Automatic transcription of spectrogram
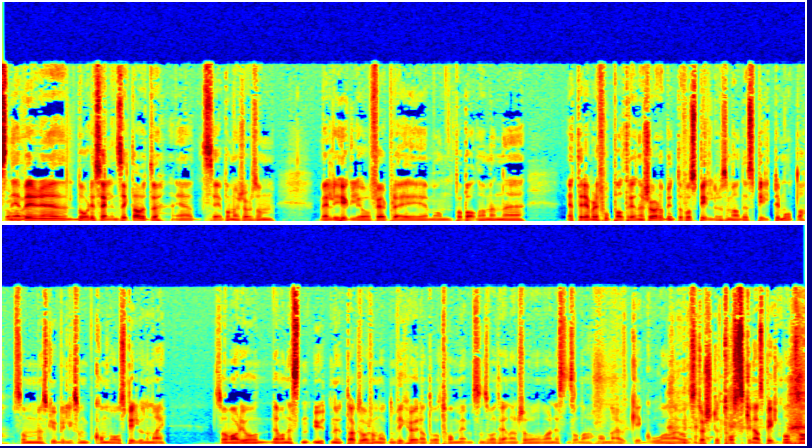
snever, eh, dårlig selvinnsikt, da, vet du. Jeg ser på meg sjøl som veldig hyggelig og fair play-mann på banen. Men eh, etter jeg ble fotballtrener sjøl og begynte å få spillere som jeg hadde spilt imot, da, som skulle liksom komme og spille under meg, så var det jo Det var nesten uten uttak. Så var det sånn at Når de fikk høre at det var Tom Evensen som var treneren, så var det nesten sånn at Han er jo ikke god. Han er jo den største tosken jeg har spilt mot. Så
